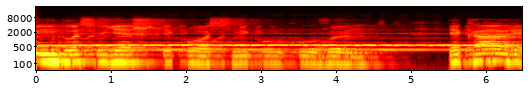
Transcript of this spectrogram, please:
Îmi glăsuiește cosmicul cuvânt, pe care,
